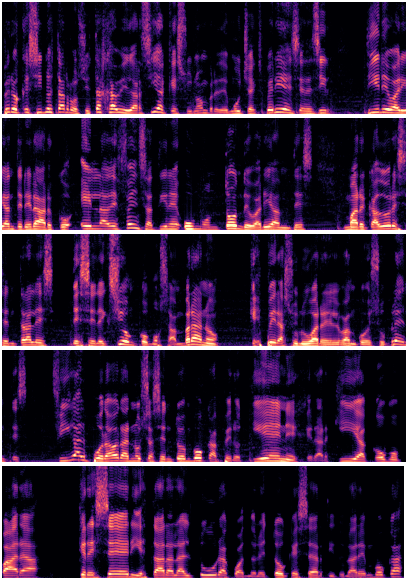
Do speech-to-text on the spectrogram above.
pero que si no está Rossi, está Javi García, que es un hombre de mucha experiencia, es decir, tiene variante en el arco, en la defensa tiene un montón de variantes, marcadores centrales de selección como Zambrano, que espera su lugar en el banco de suplentes. Figal por ahora no se asentó en boca, pero tiene jerarquía como para crecer y estar a la altura cuando le toque ser titular en Boca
